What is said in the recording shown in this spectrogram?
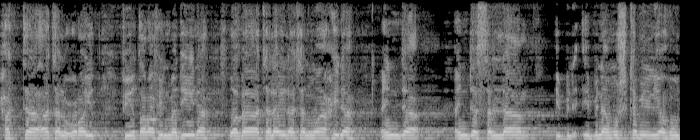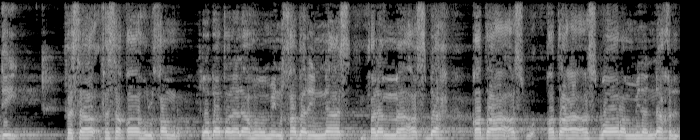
حتى أتى العريض في طرف المدينة وبات ليلة واحدة عند عند السلام ابن, مشكم اليهودي فسقاه الخمر وبطن له من خبر الناس فلما أصبح قطع, قطع أسوارا من النخل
